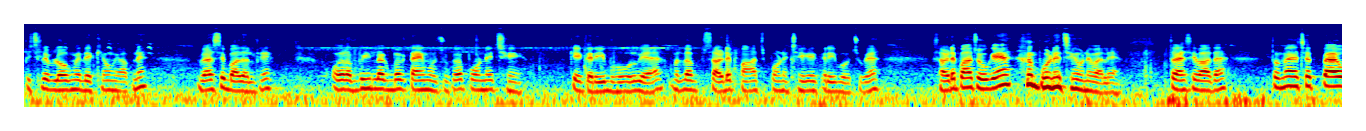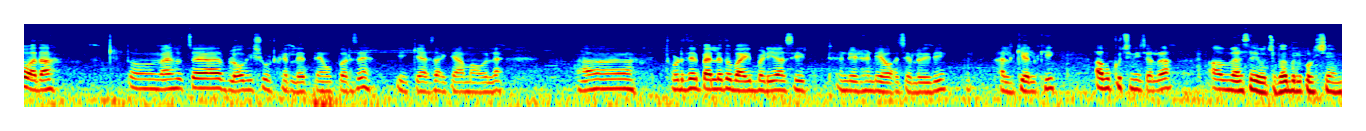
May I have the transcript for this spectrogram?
पिछले ब्लॉग में देखे होंगे आपने, वैसे बादल थे। और अभी लगभग टाइम हो चुका है, पौने छः के करीब हो गया है। मतलब साढ़े पाँच, पौने छः के करीब हो चुके हैं। साढ़े पाँच हो गए हैं, पौने छः होने वाले हैं। तो ऐसी बात है। तो मैं छत पे आया हुआ था। तो मैं सोचा यार ब्लॉग ही शूट कर लेते हैं ऊपर से, कि कैसा क्या माहौल है। हाँ थोड़ी देर पहले तो भाई बढ़िया सी ठंडी ठंडी हवा चल रही थी हल्की हल्की अब कुछ नहीं चल रहा। अब वैसे ही हो चुका है, बिल्कुल सेम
